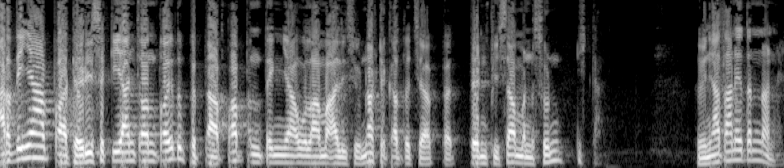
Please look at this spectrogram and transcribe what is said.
Artinya apa? Dari sekian contoh itu betapa pentingnya ulama ahli sunnah dekat pejabat dan bisa mensun ikan. Ya nyatane tenan.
